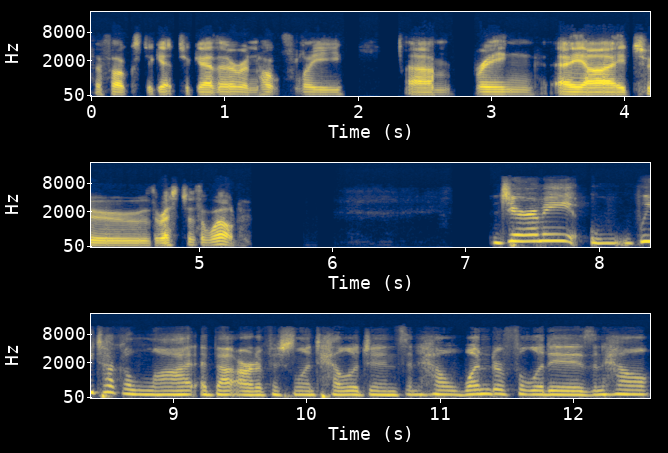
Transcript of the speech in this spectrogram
for folks to get together and hopefully um, bring AI to the rest of the world. Jeremy, we talk a lot about artificial intelligence and how wonderful it is and how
